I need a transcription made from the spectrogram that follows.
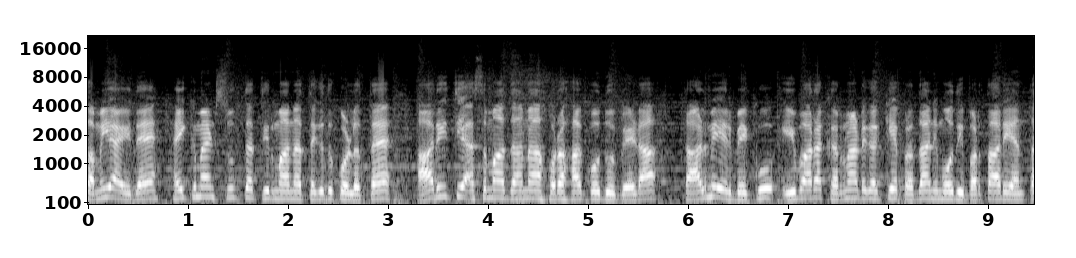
ಸಮಯ ಇದೆ, ಹೈಕಮಾಂಡ್ ಸೂಕ್ತ ತೀರ್ಮಾನ ತೆಗೆದುಕೊಳ್ಳುತ್ತೆ. ಆ ರೀತಿ ಅಸಮಾಧಾನ ಹೊರಹಾಕೋದು ಬೇಡ, ತಾಳ್ಮೆ ಇರಬೇಕು. ಈ ವಾರ ಕರ್ನಾಟಕಕ್ಕೆ ಪ್ರಧಾನಿ ಮೋದಿ ಬರ್ತಾರೆ ಅಂತ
